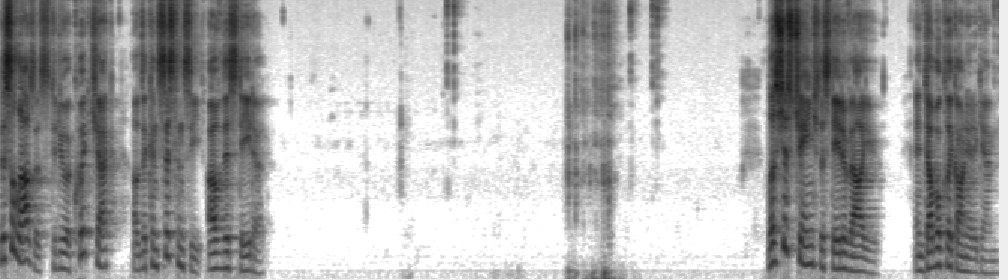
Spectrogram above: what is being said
This allows us to do a quick check of the consistency of this data. Let's just change this data value and double click on it again.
